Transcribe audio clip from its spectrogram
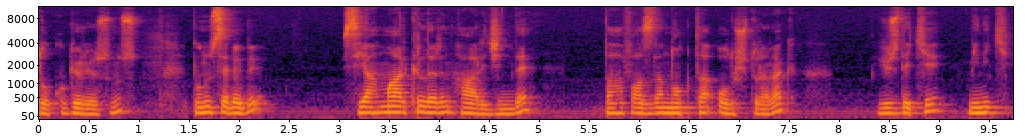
doku görüyorsunuz. Bunun sebebi siyah markerların haricinde daha fazla nokta oluşturarak yüzdeki minik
